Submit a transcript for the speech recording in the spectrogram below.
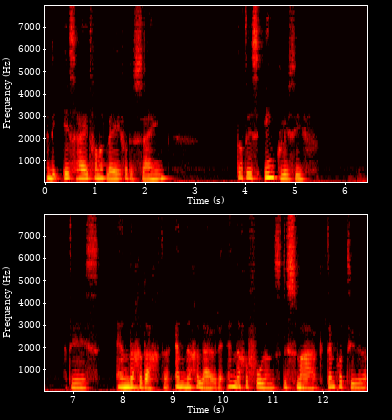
En die isheid van het leven, dus zijn, dat is inclusief. Het is en de gedachten en de geluiden en de gevoelens, de smaak, temperatuur,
